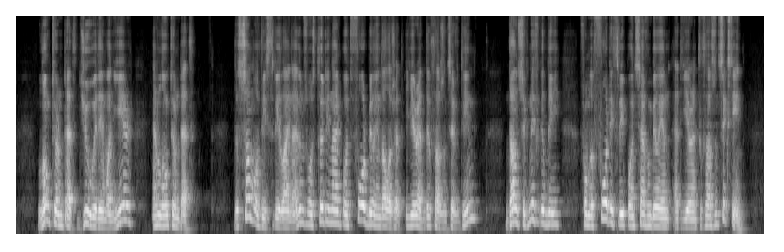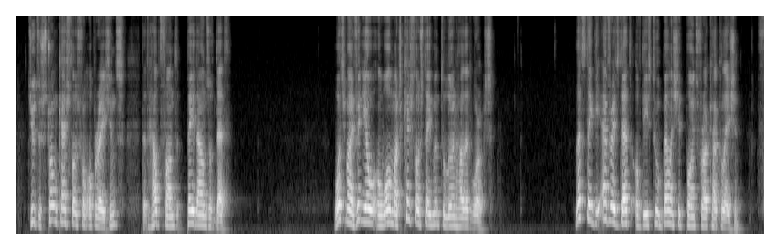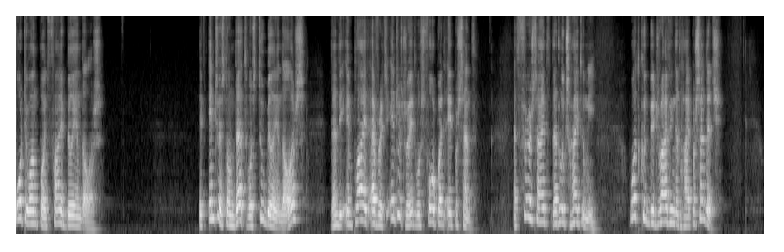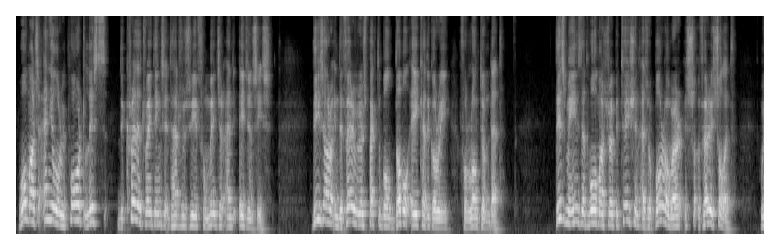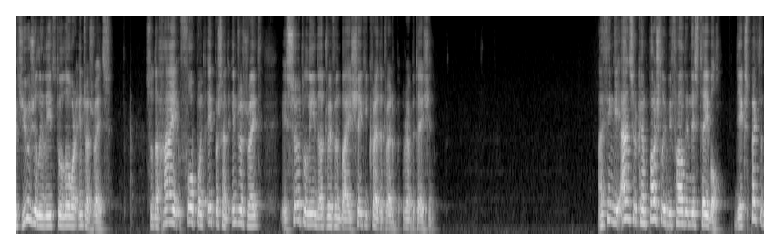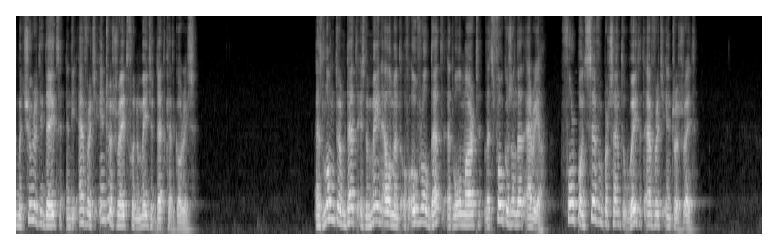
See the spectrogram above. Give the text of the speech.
long-term debt due within one year, and long-term debt. The sum of these three line items was $39.4 billion at year-end 2017, down significantly from the 43.7 billion at year-end 2016, due to strong cash flows from operations that helped fund paydowns of debt. Watch my video on Walmart's cash flow statement to learn how that works. Let's take the average debt of these two balance sheet points for our calculation, $41.5 billion. If interest on debt was $2 billion, then the implied average interest rate was 4.8%. At first sight, that looks high to me. What could be driving that high percentage? Walmart's annual report lists the credit ratings it had received from major agencies. These are in the very respectable AA category for long-term debt. This means that Walmart's reputation as a borrower is very solid, which usually leads to lower interest rates. So the high 4.8% interest rate is certainly not driven by a shaky credit reputation. I think the answer can partially be found in this table, the expected maturity date and the average interest rate for the major debt categories. As long-term debt is the main element of overall debt at Walmart, let's focus on that area. 4.7% weighted average interest rate.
